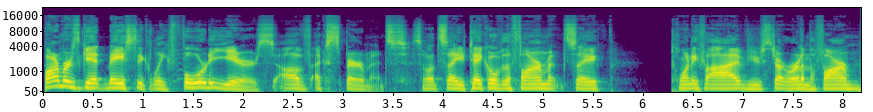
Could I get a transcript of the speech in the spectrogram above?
farmers get basically 40 years of experiments. So let's say you take over the farm at say 25 you start running the farm.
